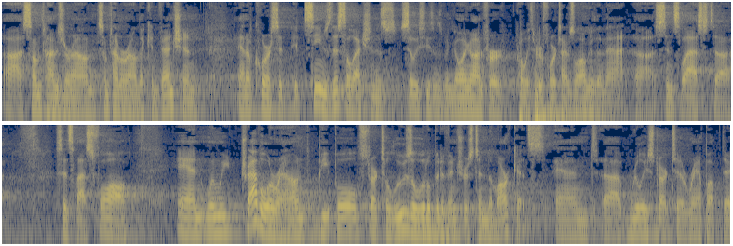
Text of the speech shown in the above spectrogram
uh, sometimes around, sometime around the convention. And of course, it, it seems this election is silly season has been going on for probably three or four times longer than that uh, since last uh, since last fall. And when we travel around, people start to lose a little bit of interest in the markets and uh, really start to ramp up the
